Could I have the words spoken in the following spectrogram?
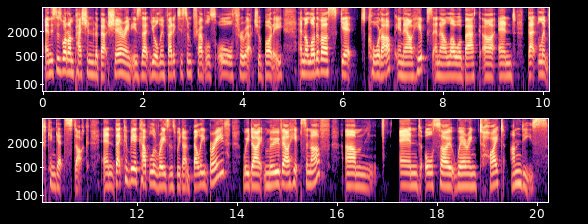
And this is what I'm passionate about sharing is that your lymphatic system travels all throughout your body. And a lot of us get caught up in our hips and our lower back, uh, and that lymph can get stuck. And that can be a couple of reasons we don't belly breathe, we don't move our hips enough, um, and also wearing tight undies.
